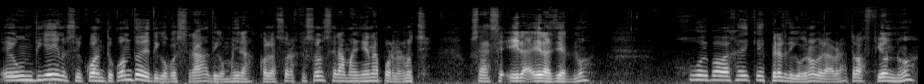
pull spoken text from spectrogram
eh, un día y no sé cuánto. ¿Cuánto es? Digo, pues será, digo, mira, con las horas que son, será mañana por la noche. O sea, se- era, ayer, ¿no? Joder, papá, hay que esperar. Digo, bueno, pero habrá otra opción, ¿no?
